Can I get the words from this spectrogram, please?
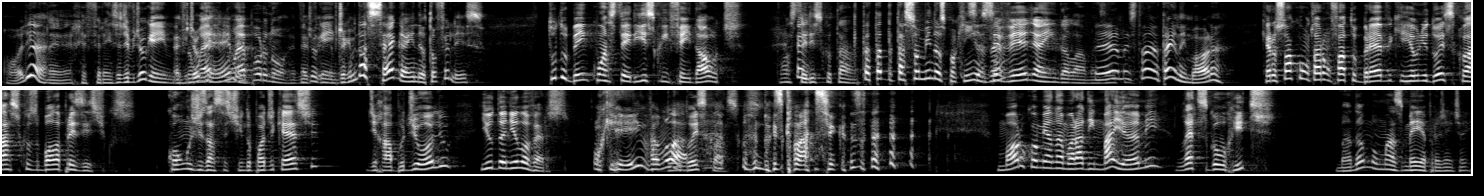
Olha. É referência de videogame. É videogame. Não, é, não é pornô, é videogame. Videogame da SEGA ainda, eu tô feliz. Tudo bem com asterisco em fade out? O asterisco tá. Tá, tá, tá sumindo aos pouquinhos, Você né? vê ele ainda lá, mas. É, mas tá, tá indo embora. Quero só contar um fato breve que reúne dois clássicos bola presísticos: Conges assistindo o podcast, de rabo de olho, e o Danilo Verso. Ok, vamos lá. Dois clássicos. Dois clássicos. Moro com a minha namorada em Miami. Let's go Hit. Manda umas meia pra gente aí.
